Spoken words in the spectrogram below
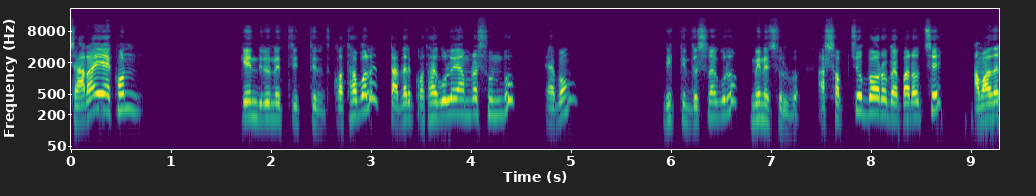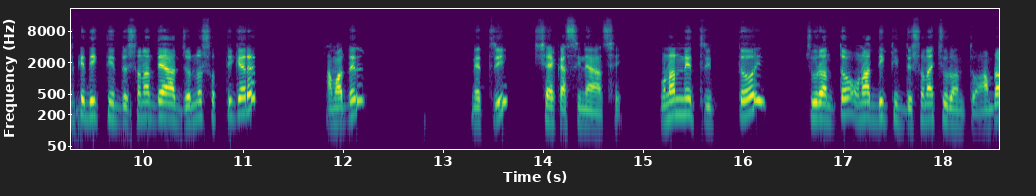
যারাই এখন কেন্দ্রীয় নেতৃত্বের কথা বলে তাদের কথাগুলোই আমরা শুনব এবং দিক নির্দেশনাগুলো মেনে চলবো। আর সবচেয়ে বড় ব্যাপার হচ্ছে, আমাদেরকে দিক নির্দেশনা দেওয়ার জন্য সত্যিকারের আমাদের নেত্রী শেখ হাসিনা আছে। ওনার নেতৃত্বই চূড়ান্ত, ওনার দিক নির্দেশনা চূড়ান্ত। আমরা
